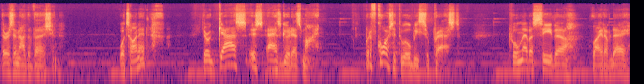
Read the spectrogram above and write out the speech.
there is another version. What's on it? Your guess is as good as mine. But of course it will be suppressed. It will never see the light of day.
